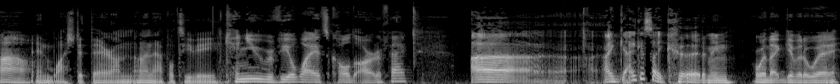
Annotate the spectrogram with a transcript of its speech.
Wow. and watched it there on, on Apple TV. Can you reveal why it's called Artifact, Uh, I, I guess I could. I mean, or would that give it away?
